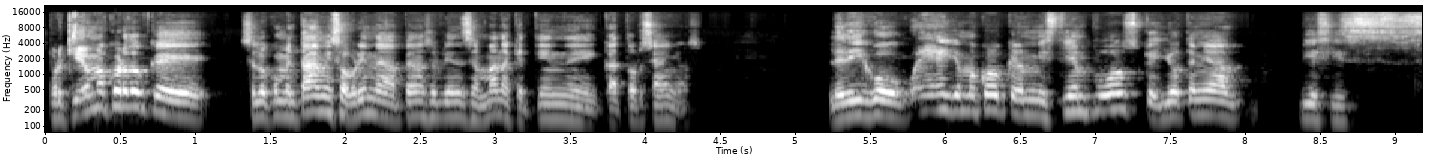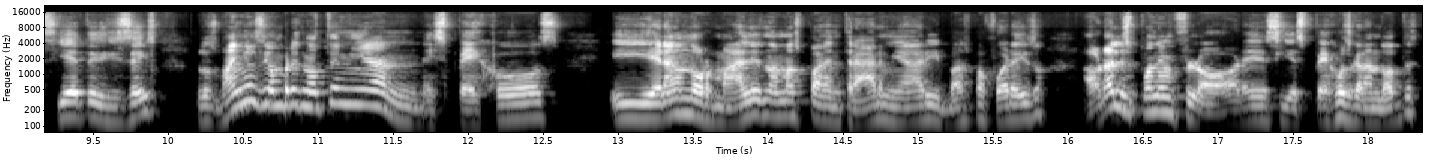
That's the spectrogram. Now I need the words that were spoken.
Porque yo me acuerdo que se lo comentaba a mi sobrina apenas el fin de semana, que tiene 14 años. Le digo, güey, yo me acuerdo que en mis tiempos, que yo tenía 17, 16, los baños de hombres no tenían espejos y eran normales nada más para entrar, miar y vas para afuera y eso. Ahora les ponen flores y espejos grandotes.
